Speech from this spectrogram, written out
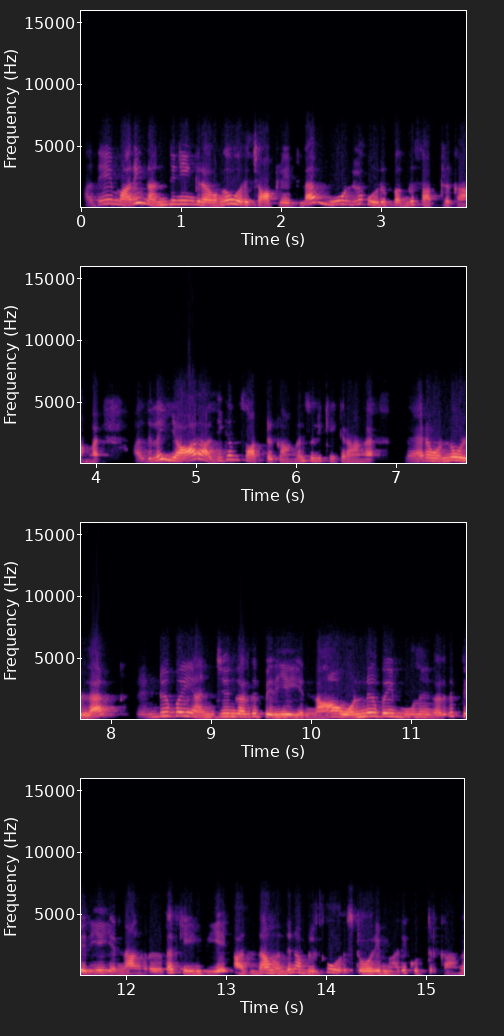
அதே மாதிரி நந்தினிங்கிறவங்க ஒரு சாக்லேட்ல மூணுல ஒரு பங்கு சாப்பிட்டிருக்காங்க. அதுல யார் அதிகம் சாப்பிட்டிருக்காங்கன்னு சொல்லி கேக்குறாங்க. வேற ஒன்றும் இல்ல. ரெண்டு பை அஞ்சுங்கிறது பெரிய எண்ணா ஒன்னு பை மூணுங்கிறது பெரிய எண்ணாங்கிறது தான் கேள்வியே. அதுதான் வந்து நம்மளுக்கு ஒரு ஸ்டோரி மாதிரி கொடுத்துருக்காங்க.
